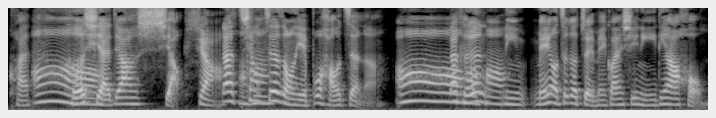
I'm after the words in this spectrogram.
宽，哦合起来就要小。小，那像嗯这种也不好整啊。哦，那可是你没有这个嘴没关系，你一定要红，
